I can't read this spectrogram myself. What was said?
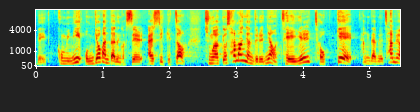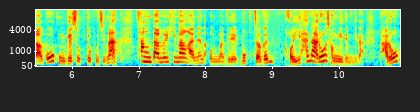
네, 고민이 옮겨간다는 것을 알 수 있겠죠. 중학교 3학년들은요, 제일 적게 상담에 참여하고 공개 수업도 보지만 상담을 희망하는 엄마들의 목적은 거의 하나로 정리됩니다. 바로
